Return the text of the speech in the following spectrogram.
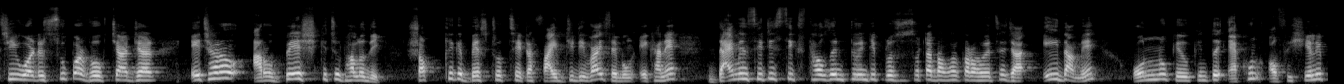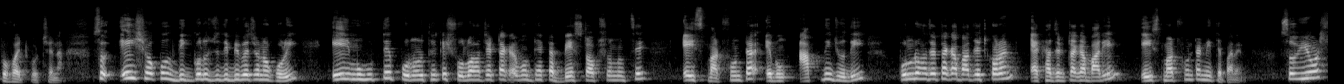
থ্রি ওয়ার্ডের সুপার ভোক চার্জার এছাড়াও আরও বেশ কিছু ভালো দিক। সব থেকে বেস্ট হচ্ছে এটা ফাইভ জি ডিভাইস এবং এখানে ডায়মেন্সিটি সিক্স থাউজেন্ড টোয়েন্টি প্রসেসরটা ব্যবহার করা হয়েছে, যা এই দামে অন্য কেউ কিন্তু এখন অফিসিয়ালি প্রোভাইড করছে না। সো এই সকল দিকগুলো যদি বিবেচনা করি, এই মুহূর্তে পনেরো থেকে ষোলো হাজার টাকার মধ্যে একটা বেস্ট অপশন হচ্ছে এই স্মার্টফোনটা এবং আপনি যদি পনেরো হাজার টাকা বাজেট করেন, এক হাজার টাকা বাড়িয়ে এই স্মার্টফোনটা নিতে পারেন। সো ভিউয়ার্স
